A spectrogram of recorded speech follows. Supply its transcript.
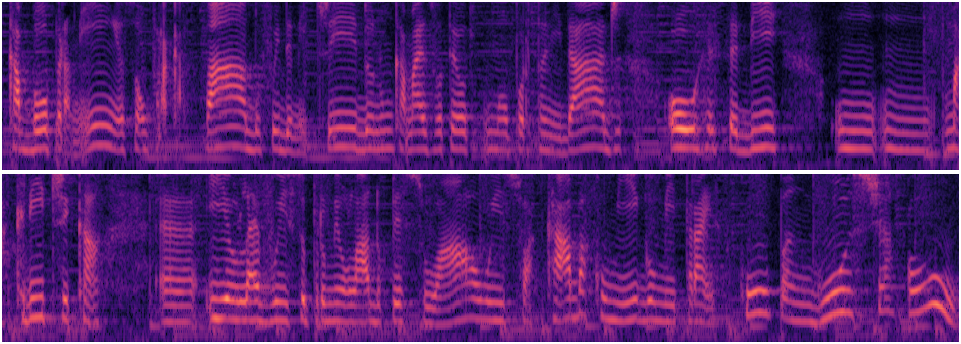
acabou para mim, eu sou um fracassado, fui demitido, nunca mais vou ter uma oportunidade, ou recebi um, um, uma crítica uh, e eu levo isso para o meu lado pessoal, isso acaba comigo, me traz culpa, angústia, ou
